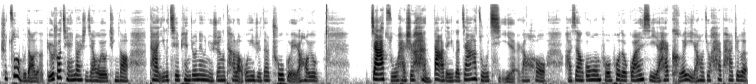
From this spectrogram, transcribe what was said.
是做不到的。比如说前一段时间，我有听到她一个切片，就那个女生她老公一直在出轨，然后又家族还是很大的一个家族企业，然后好像公公婆婆的关系也还可以，然后就害怕这个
